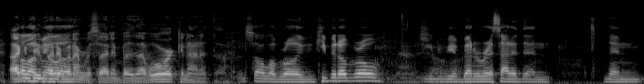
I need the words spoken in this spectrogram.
I can do better Allah- when I'm reciting, but uh, we're working on it though. it's Inshallah, bro. If you keep it up, bro, Nah, you're gonna be a better reciter than than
